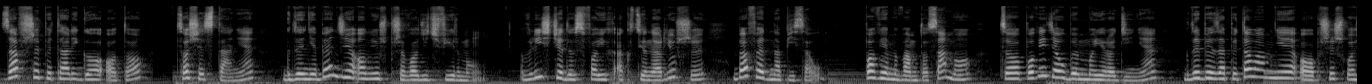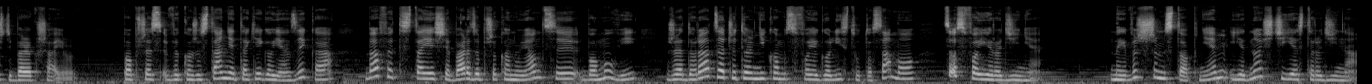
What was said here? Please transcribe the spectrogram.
zawsze pytali go o to, co się stanie, gdy nie będzie on już przewodzić firmą. W liście do swoich akcjonariuszy Buffett napisał: Powiem wam to samo, co powiedziałbym mojej rodzinie, gdyby zapytała mnie o przyszłość Berkshire. Poprzez wykorzystanie takiego języka, Buffett staje się bardzo przekonujący, bo mówi, że doradza czytelnikom swojego listu to samo, co swojej rodzinie. Najwyższym stopniem jedności jest rodzina.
